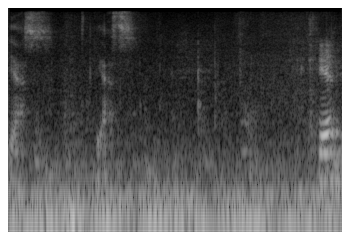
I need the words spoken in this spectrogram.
Yes. Yes. Kent,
